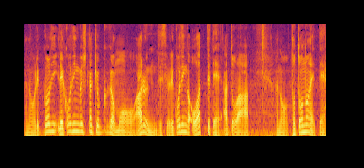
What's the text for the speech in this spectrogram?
あの、レコーディレコーディングした曲がもうあるんですよ。レコーディングが終わってて、あとは、あの、整えて、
